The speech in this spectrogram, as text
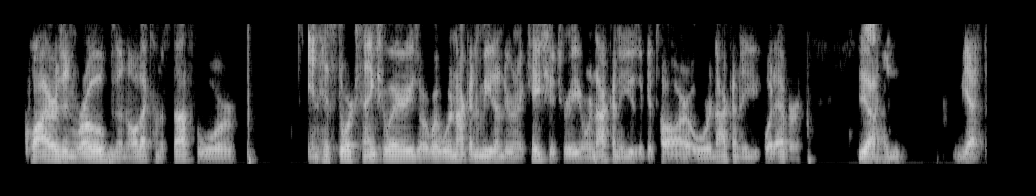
choirs and robes and all that kind of stuff or in historic sanctuaries or where we're not going to meet under an acacia tree or we're not going to use a guitar or we're not going to whatever Yeah. and yet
